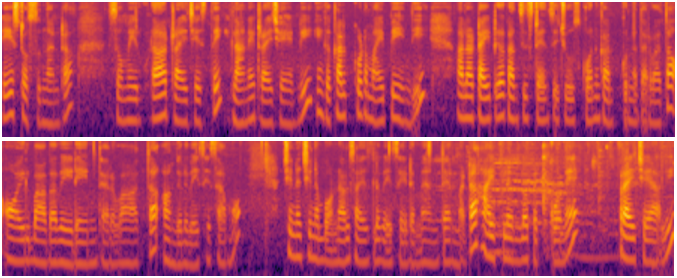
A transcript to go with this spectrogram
టేస్ట్ వస్తుందంట. సో మీరు కూడా ట్రై చేస్తే ఇలానే ట్రై చేయండి. ఇంకా కలుపుకోవడం అయిపోయింది. అలా టైట్గా కన్సిస్టెన్సీ చూసుకొని కలుపుకున్న తర్వాత ఆయిల్ బాగా వేడైన తర్వాత అందులో వేసేసాము. చిన్న చిన్న బొండాల సైజులో వేసేయడమే అంతే అనమాట హై ఫ్లేమ్లో పెట్టుకొని ఫ్రై చేయాలి.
